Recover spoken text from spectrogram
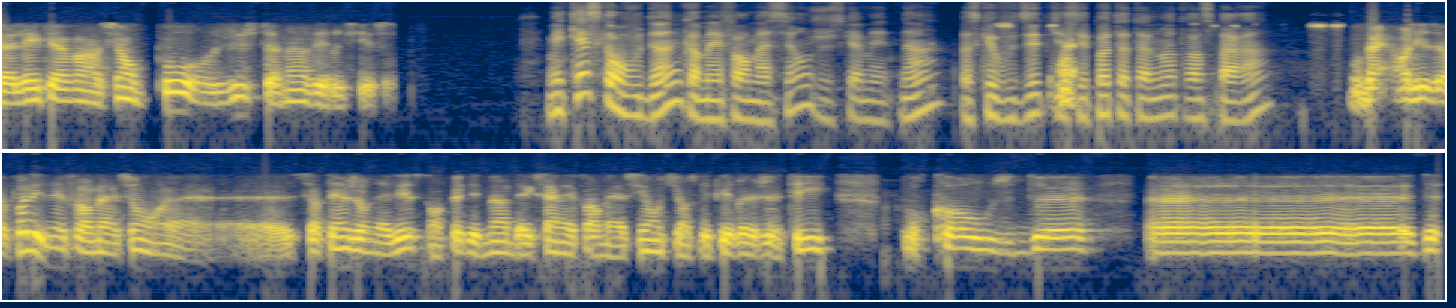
euh, l'intervention pour justement vérifier ça. Mais qu'est-ce qu'on vous donne comme information jusqu'à maintenant? Parce que vous dites que ce n'est pas totalement transparent. Ben, on les a pas, les informations. Euh, euh, certains journalistes ont fait des demandes d'accès à l'information qui ont été rejetées pour cause de euh, de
